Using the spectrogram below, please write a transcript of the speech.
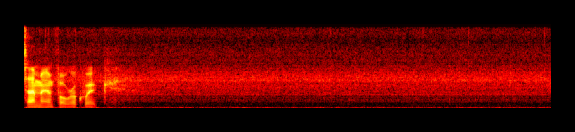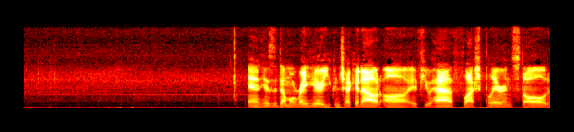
Type my info real quick. and here's the demo right here you can check it out uh, if you have flash player installed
